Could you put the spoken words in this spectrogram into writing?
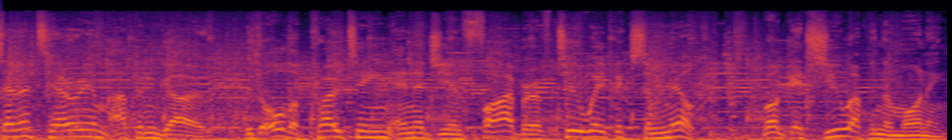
Sanitarium Up and Go with all the protein, energy, and fibre of two Weet-Bix and milk. What gets you up in the morning?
